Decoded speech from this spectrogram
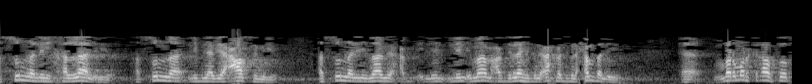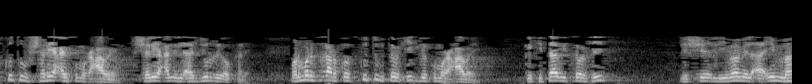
asunna lilkhalaal iyo asunna libni abi caasim iyo asunna lilimaam cabdillahi bni axmed bn xambal iyo mar marka qaarkood kutub shariicay ku magacaabayaan shariica lilajuri oo kale mar marka qaarkood kutub tawxiid bay ku magacaabayan ka kitaabi tawxiid liimaam ala'ima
